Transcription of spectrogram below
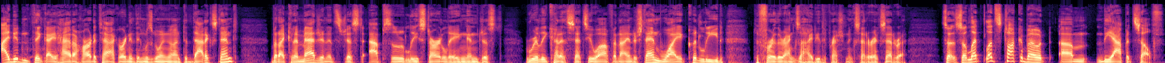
I didn't think I had a heart attack or anything was going on to that extent, but I can imagine it's just absolutely startling and just really kind of sets you off. And I understand why it could lead to further anxiety, depression, et cetera, et cetera. So, so let let's talk about um, the app itself.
